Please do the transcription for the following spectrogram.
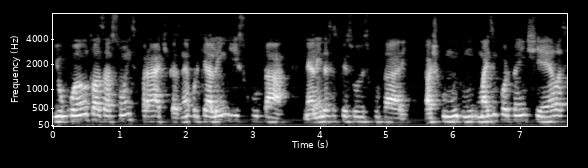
e o quanto as ações práticas, né, porque além de escutar, né, além dessas pessoas escutarem, acho que o, o mais importante é elas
